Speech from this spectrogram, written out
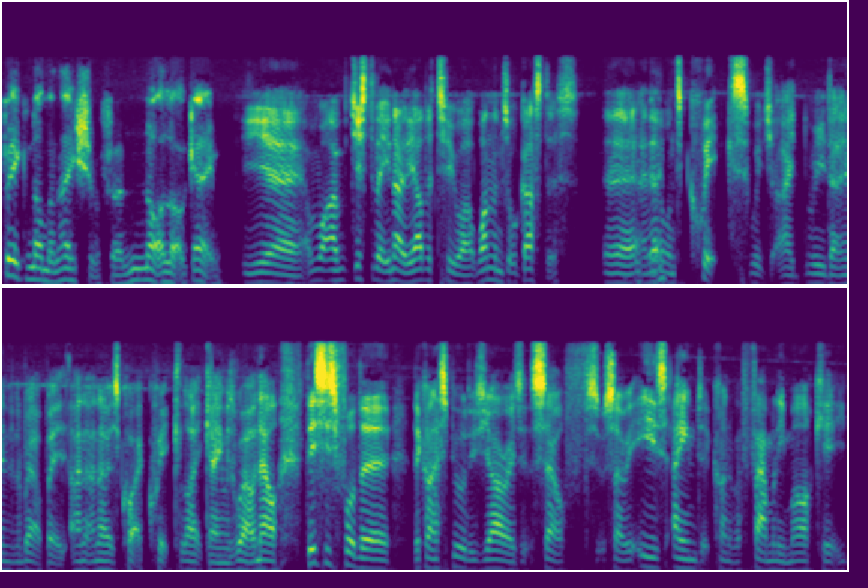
big nomination for not a lot of game. Yeah, well, just to let you know, the other two are one of them's Augustus, uh, okay. And the other one's Qwixx, which I really don't know anything about, but I, know it's quite a quick light game as well. Now, this is for the, the kind of Spiel des Jahres itself, so, so, it is aimed at kind of a family market,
